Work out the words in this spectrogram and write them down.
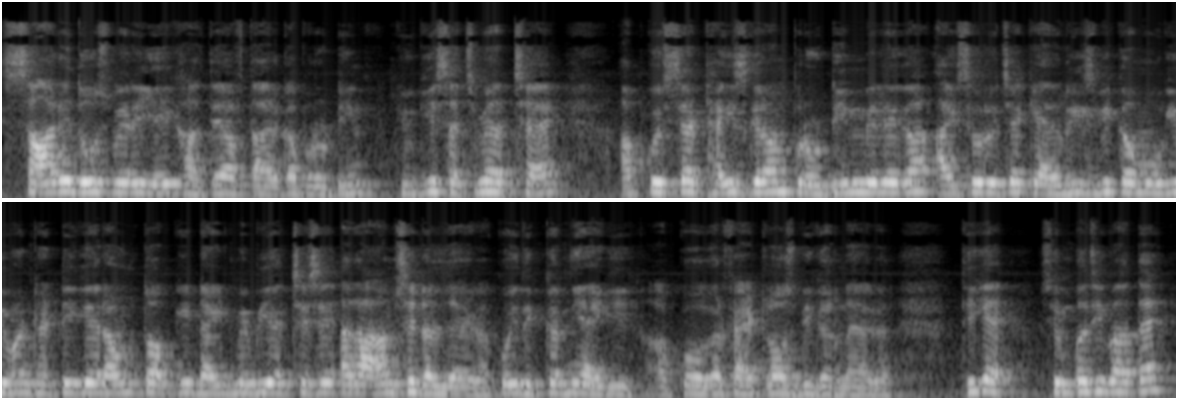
सारे दोस्त मेरे यही खाते हैं अवतार का प्रोटीन क्योंकि ये सच में अच्छा है। आपको इससे 28 ग्राम प्रोटीन मिलेगा। आइसोरिच है कैलोरीज भी कम होगी 130 के अराउंड तो आपकी डाइट में भी अच्छे से आराम से डल जाएगा। कोई दिक्कत नहीं आएगी। आपको अगर फैट लॉस भी करना है अगर। ठीक है? सिंपल सी बात है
